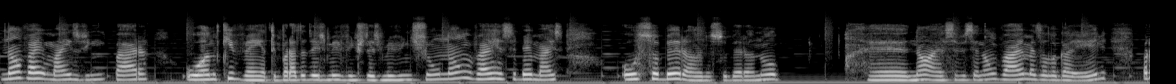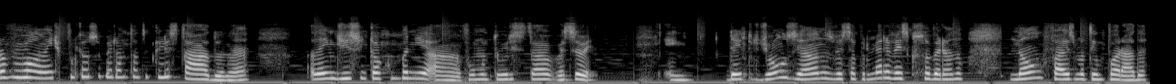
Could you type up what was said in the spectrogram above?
não vai mais vir para o ano que vem. A temporada 2020-2021 não vai receber mais o Soberano. O Soberano é, não, a CVC não vai mais alugar ele, provavelmente porque o Soberano está naquele estado, né? Além disso, então a companhia, a Fumatura está, vai ser em dentro de 11 anos vai ser a primeira vez que o Soberano não faz uma temporada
